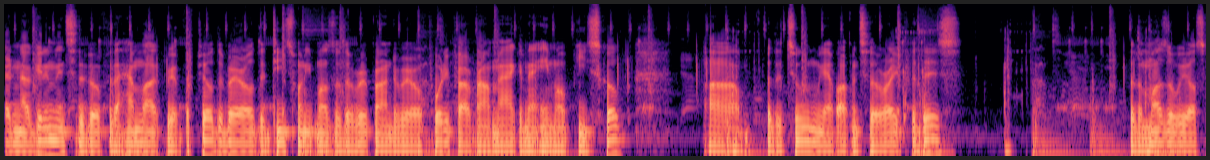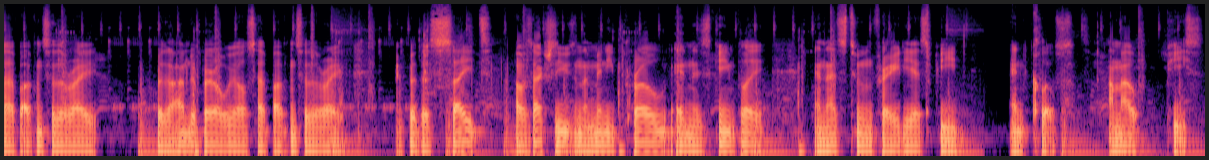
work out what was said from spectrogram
Right now, getting into the build for the Hemlock, we have the Fielder Barrel, the D20 muzzle, the Ripper on the barrel, 45 round mag, and the AIM OP scope. Um, for the tune, we have up and to the right for this. For the muzzle, we also have up and to the right. For the underbarrel, we also have up and to the right. And for the sight, I was actually using the Mini Pro in this gameplay, and that's tuned for ADS speed and close. I'm out. Peace.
